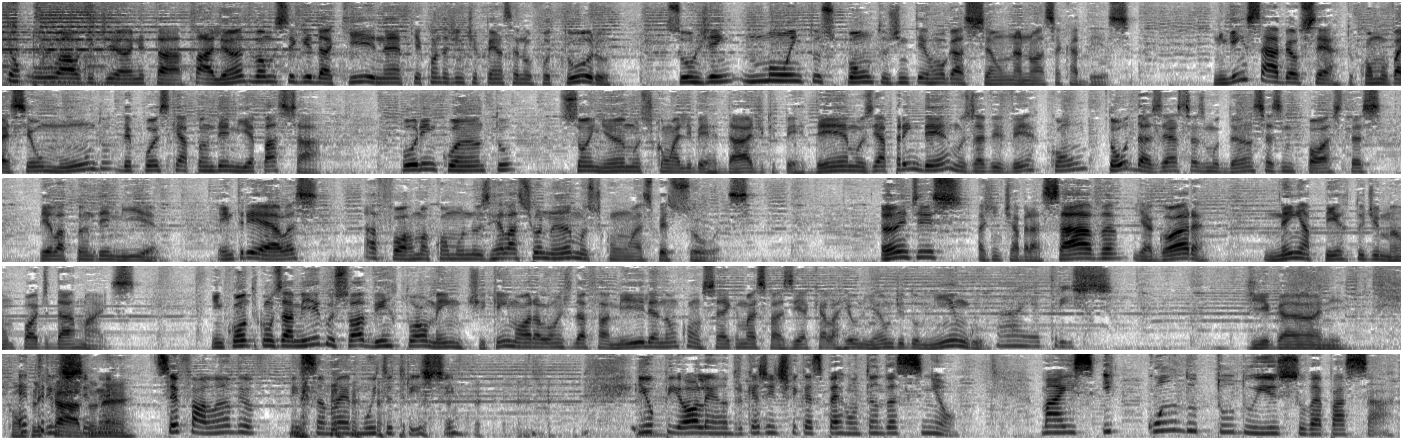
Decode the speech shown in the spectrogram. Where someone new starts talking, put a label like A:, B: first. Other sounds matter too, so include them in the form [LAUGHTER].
A: então, o áudio de Anne está falhando. Vamos seguir daqui, né? Porque quando a gente pensa no futuro, surgem muitos pontos de interrogação na nossa cabeça. Ninguém sabe ao certo como vai ser o mundo depois que a pandemia passar. Por enquanto, sonhamos com a liberdade que perdemos e aprendemos a viver com todas essas mudanças impostas pela pandemia. Entre elas, a forma como nos relacionamos com as pessoas. Antes a gente abraçava e agora nem aperto de mão pode dar mais. Encontro com os amigos só virtualmente. Quem mora longe da família não consegue mais fazer aquela reunião de domingo.
B: Ai, é triste.
A: Diga, Anne. Complicado,
B: é triste,
A: né?
B: Você falando, eu pensando, é muito triste. [LAUGHS] e o pior, Leandro, que a gente fica se perguntando assim, ó. Mas e quando tudo isso vai passar?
